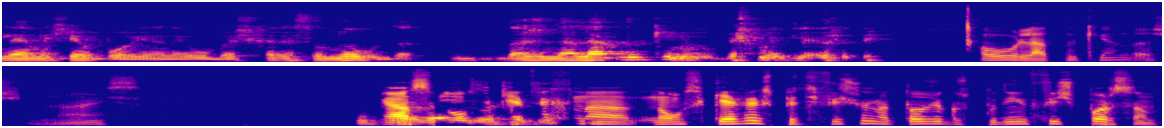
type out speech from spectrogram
гледаме Хелбой. На него беше харесал много. Да, даже на лятно кино бяхме гледали. О, лятно кино даже. Найс. Nice. Аз много се кефех, на, много се кефех специфично на този господин Фишпърсън.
